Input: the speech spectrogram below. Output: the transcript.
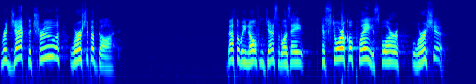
reject the true worship of God. Bethel, we know from Genesis, was a historical place for worship.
